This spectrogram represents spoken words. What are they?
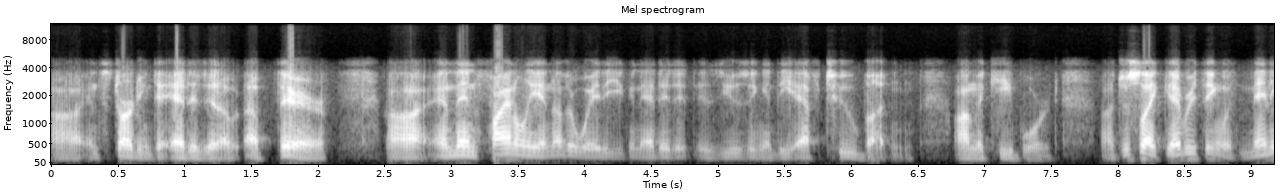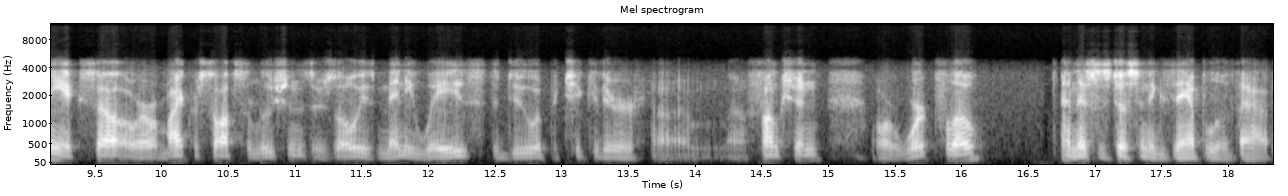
uh, and starting to edit it up, up there. Uh, and then finally, another way that you can edit it is using the F2 button on the keyboard. Uh, just like everything with many Excel or Microsoft solutions, there's always many ways to do a particular um, uh, function or workflow. And this is just an example of that.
